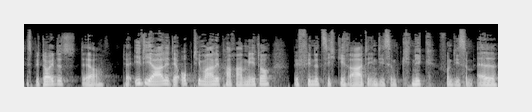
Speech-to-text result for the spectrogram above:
Das bedeutet, der, der ideale, der optimale Parameter befindet sich gerade in diesem Knick von diesem L.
